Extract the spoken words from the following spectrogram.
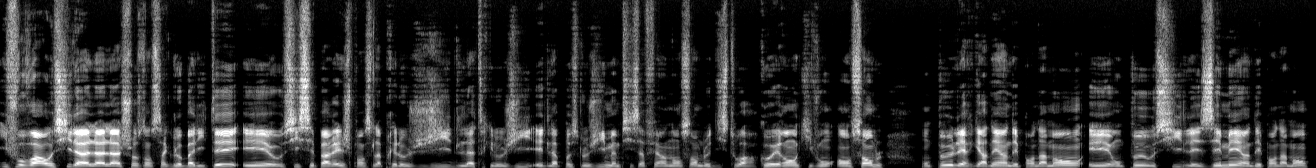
Il faut voir aussi la, chose dans sa globalité et aussi séparer, je pense, la prélogie de la trilogie et de la postlogie, même si ça fait un ensemble d'histoires cohérents qui vont ensemble. On peut les regarder indépendamment et on peut aussi les aimer indépendamment.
